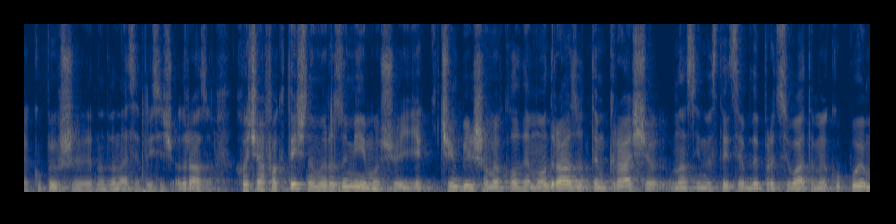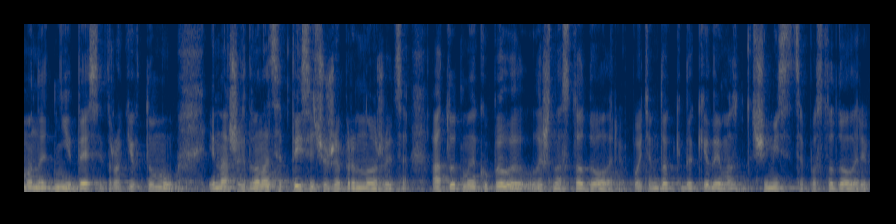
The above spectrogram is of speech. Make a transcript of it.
е, купивши на 12 тисяч одразу. Хоча фактично ми розуміємо, що як чим більше ми вкладемо одразу, тим краще у нас інвестиція буде працювати. Ми купуємо на дні 10 років тому, і наших 12 тисяч вже примножується. А тут ми купили лише на 100 доларів. Потім док- докидаємо щомісяця по 100 доларів.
